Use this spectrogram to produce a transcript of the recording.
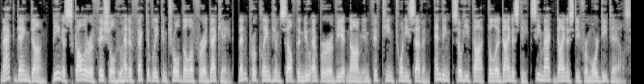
Mac Dang Dung, being a scholar official who had effectively controlled the Le for a decade, then proclaimed himself the new emperor of Vietnam in 1527, ending so he thought the Le dynasty see Mac dynasty for more details.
